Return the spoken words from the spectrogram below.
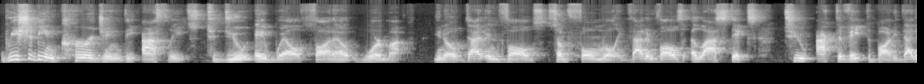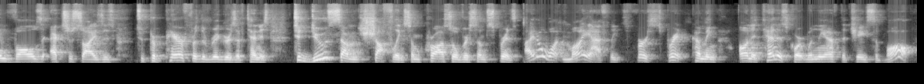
we should be encouraging the athletes to do a well thought out warm up you know, that involves some foam rolling, that involves elastics to activate the body, that involves exercises to prepare for the rigors of tennis, to do some shuffling, some crossover, some sprints. I don't want my athletes' first sprint coming on a tennis court when they have to chase a ball.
